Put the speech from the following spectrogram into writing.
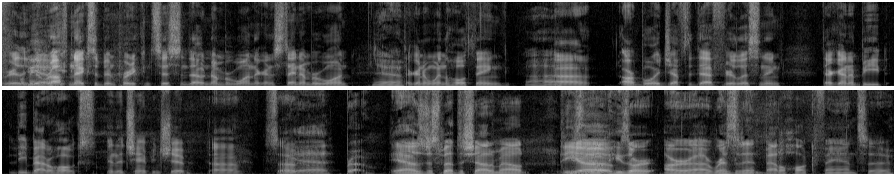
really I mean, the yeah. Roughnecks have been pretty consistent though. Number one, they're going to stay number one. yeah. They're going to win the whole thing. Uh-huh. Uh, our boy Jeff the Def, if you're listening, they're going to beat the Battlehawks in the championship. Uh, so yeah. bro. Yeah. I was just about to shout him out. The he's, uh, he's our our uh, resident Battlehawk fan, so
